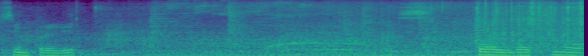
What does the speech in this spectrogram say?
всім привіт. Пол восьмого.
